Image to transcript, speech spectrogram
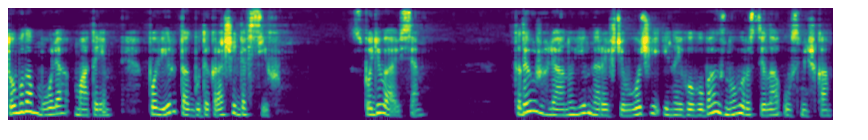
то була моля матері. Повір, так буде краще для всіх. Сподіваюся. Тадеуш глянув їв нарешті в очі, і на його губах знову розцвіла усмішка.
